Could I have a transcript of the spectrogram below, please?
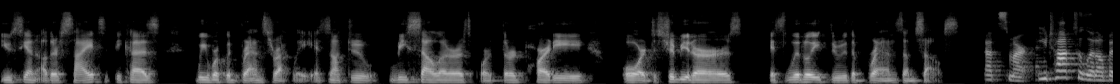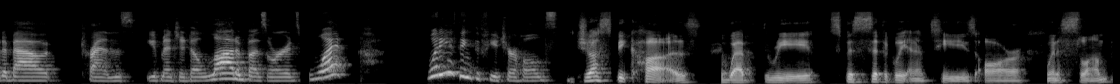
you see on other sites because we work with brands directly. It's not through resellers or third party or distributors. It's literally through the brands themselves. That's smart. You talked a little bit about trends. You've mentioned a lot of buzzwords. What what do you think the future holds? Just because Web3, specifically NFTs, are in a slump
